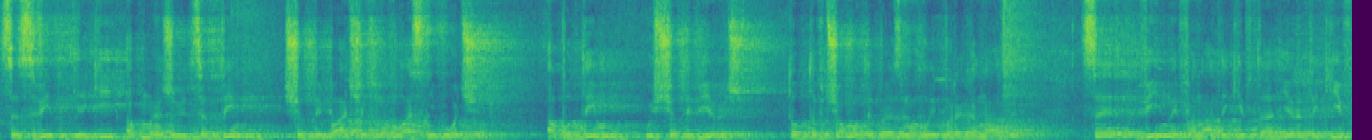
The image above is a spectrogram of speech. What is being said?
Це світ, який обмежується тим, що ти бачив на власні очі, або тим, у що ти віриш, тобто в чому тебе змогли переконати. Це війни фанатиків та єретиків,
